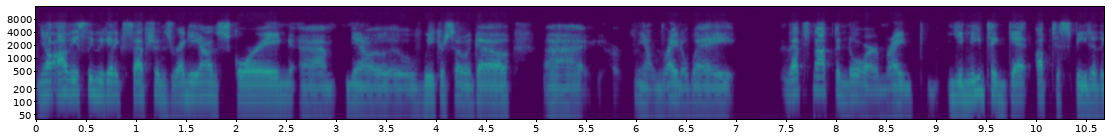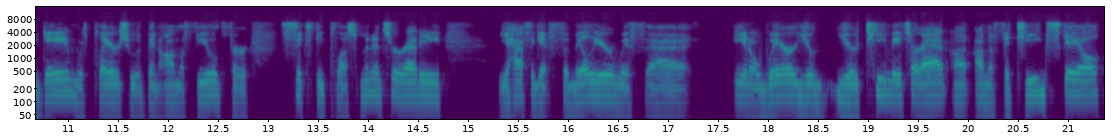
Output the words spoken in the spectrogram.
you know, obviously we get exceptions. Reguilón scoring, um, you know, a week or so ago, uh, you know, right away. That's not the norm, right? You need to get up to speed of the game with players who have been on the field for 60 plus minutes already. You have to get familiar with, uh, you know, where your your teammates are at on, on the fatigue scale.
